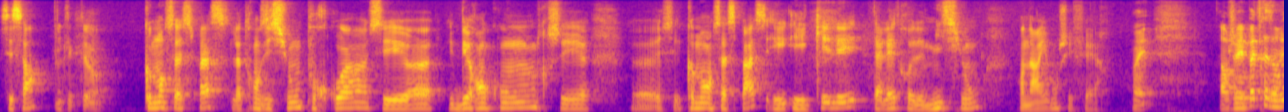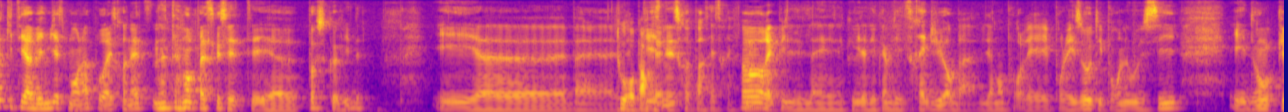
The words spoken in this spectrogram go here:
c'est ça Exactement. Comment ça se passe, la transition? Pourquoi? C'est euh, des rencontres? C'est euh, Comment ça se passe? Et, quelle est ta lettre de mission en arrivant chez Fer Ouais. Alors, j'avais pas très envie de quitter Airbnb à ce moment-là, pour être honnête, notamment parce que c'était euh, post-Covid. Et bah, Tout le business repartait très fort. Mm. Et puis la Covid avait quand même été très dur, bah, évidemment pour les, pour les autres et pour nous aussi. Et donc,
